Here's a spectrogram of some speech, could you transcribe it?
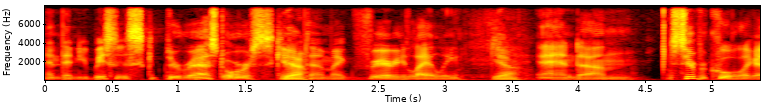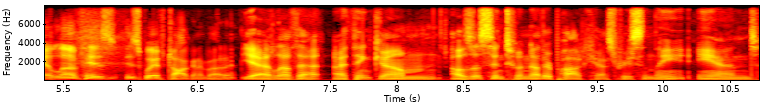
And then you basically skip the rest or skim Yeah. them like very lightly. Yeah. And um, super cool. Like I love his, his way of talking about it. Yeah, I love that. I think um, I was listening to another podcast recently, and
